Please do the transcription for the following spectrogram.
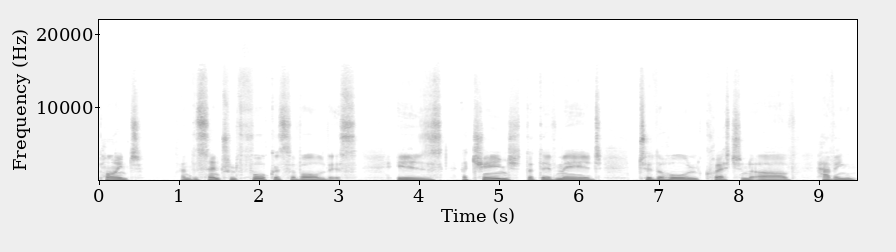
point and the central focus of all this is a change that they've made to the whole question of having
